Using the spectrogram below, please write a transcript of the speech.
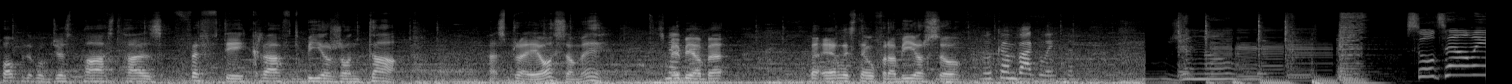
pub that we've just passed has 50 craft beers on tap. That's pretty awesome, eh? It's maybe a bit, bit early still for a beer, so We'll come back later. you know. So tell me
